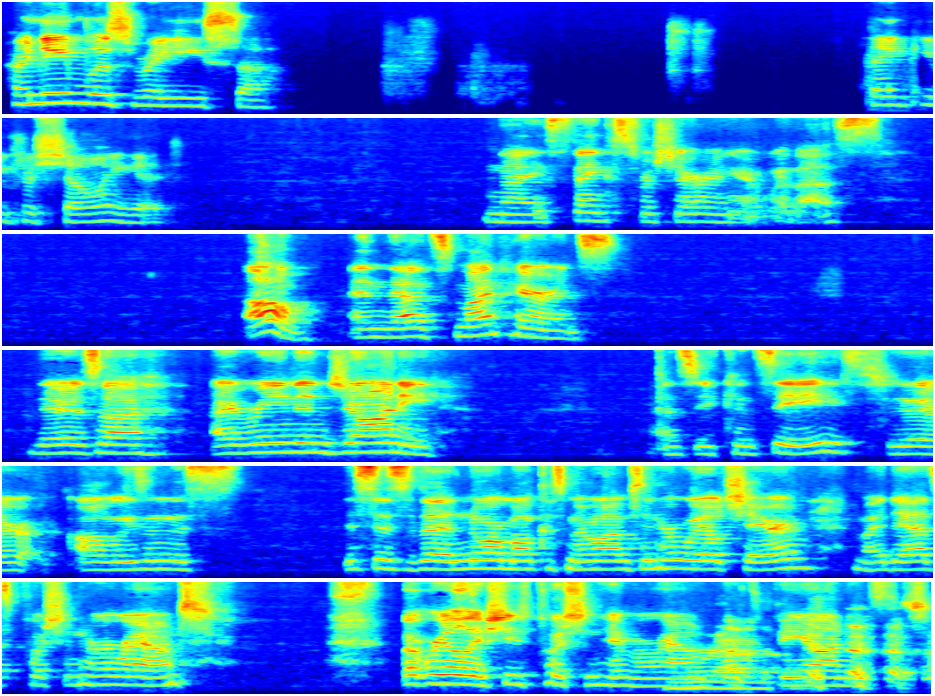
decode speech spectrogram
Her name was Raisa. Thank you for showing it. Nice. Thanks for sharing it with us. Oh, and that's my parents. There's uh, Irene and Johnny. As you can see, they're always in this. This is the normal because my mom's in her wheelchair. My dad's pushing her around. But really, she's pushing him around, let's be honest.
